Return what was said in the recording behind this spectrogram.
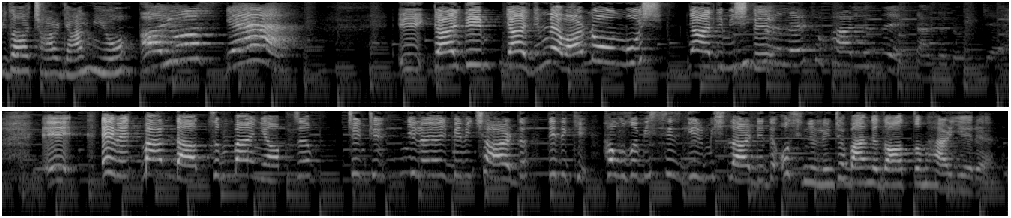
Bir daha çağır gelmiyor. Ayos gel. E, geldim geldim ne var ne olmuş? Geldim işte. Şuraları toparladık senden önce. E, evet ben dağıttım ben yaptım. Çünkü Nilo'ya beni çağırdı. Dedi ki havuza biz siz girmişler dedi. O sinirlenince ben de dağıttım her yere.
